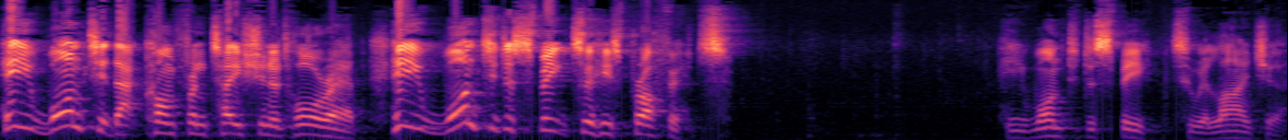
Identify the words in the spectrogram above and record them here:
He wanted that confrontation at Horeb. He wanted to speak to his prophets. He wanted to speak to Elijah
